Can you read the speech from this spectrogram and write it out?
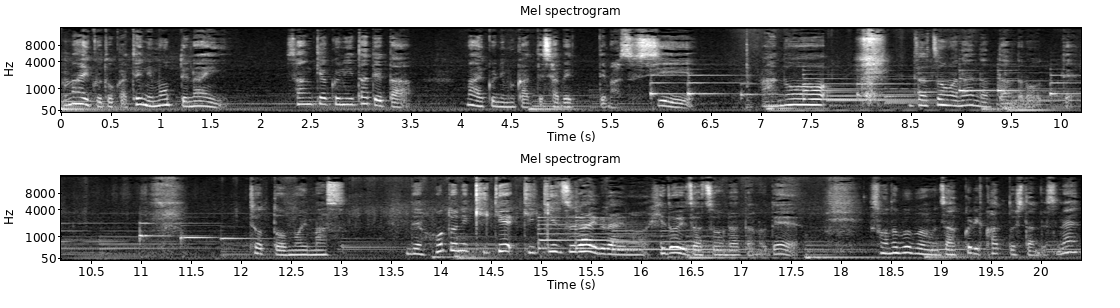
マイクとか手に持ってない三脚に立てたマイクに向かって喋ってますしあの雑音は何だったんだろうってちょっと思います。で本当に聞け聞きづらいぐらいのひどい雑音だったのでその部分をざっくりカットしたんですね。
